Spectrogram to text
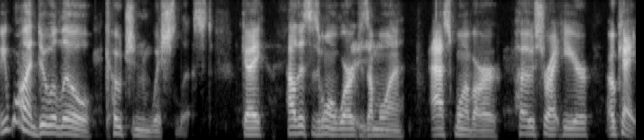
we want to do a little coaching wish list. Okay. How this is going to work is I'm going to ask one of our hosts right here. Okay.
